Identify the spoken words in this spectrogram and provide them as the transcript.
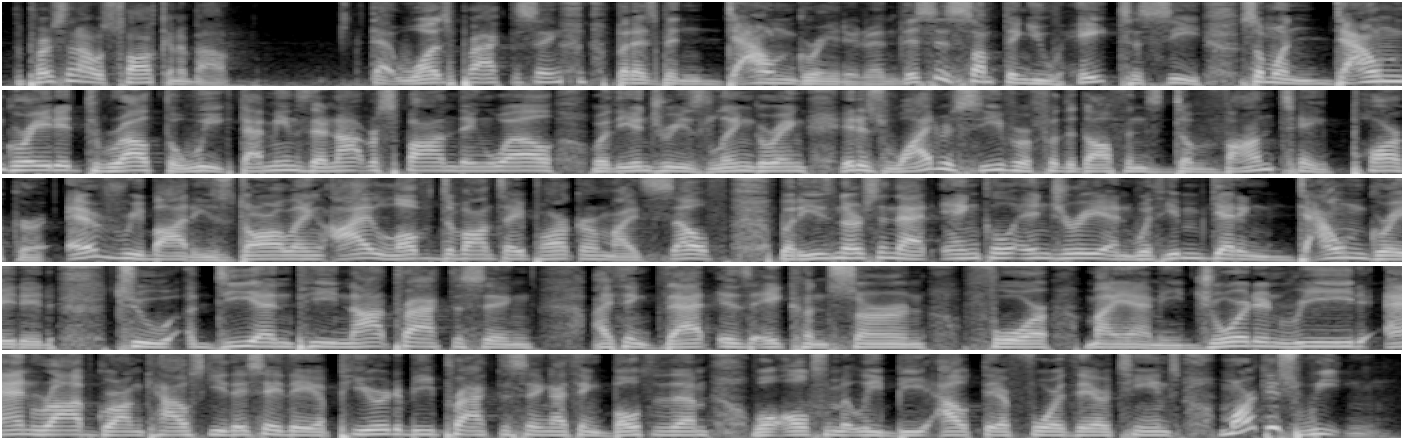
the person I was talking about that was practicing but has been downgraded. And this is something you hate to see. Someone downgraded throughout the week. That means they're not responding well or the injury is lingering. It is wide receiver for the Dolphins, DeVante Parker. Everybody's darling. I love DeVante Parker myself, but he's nursing that ankle injury and with him getting downgraded to DNP not practicing, I think that is a concern for Miami. Jordan Reed and Rob Gronkowski, they say they appear to be practicing. I think both of them will ultimately be out there for their teams. Markus Wheaton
